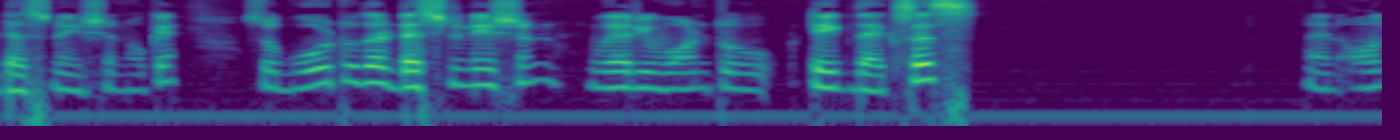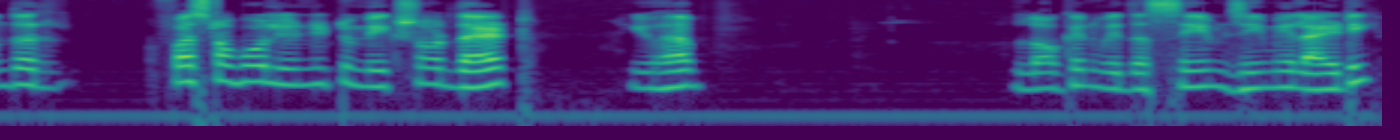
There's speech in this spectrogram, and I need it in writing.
destination okay? So go to the destination where you want to take the access. And on the first of all you need to make sure that you have login with the same Gmail ID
